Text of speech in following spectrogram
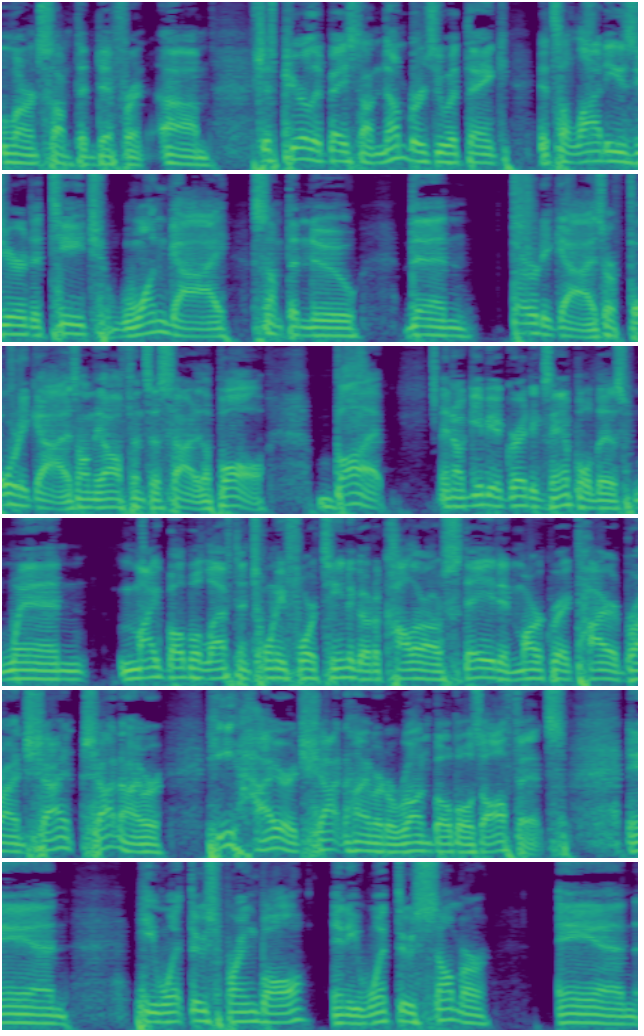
learn something different. Um, just purely based on numbers, you would think it's a lot easier to teach one guy something new than 30 guys or 40 guys on the offensive side of the ball. But, and I'll give you a great example of this. When Mike Bobo left in 2014 to go to Colorado State, and Mark Richt hired Brian Schottenheimer. He hired Schottenheimer to run Bobo's offense, and he went through spring ball and he went through summer, and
